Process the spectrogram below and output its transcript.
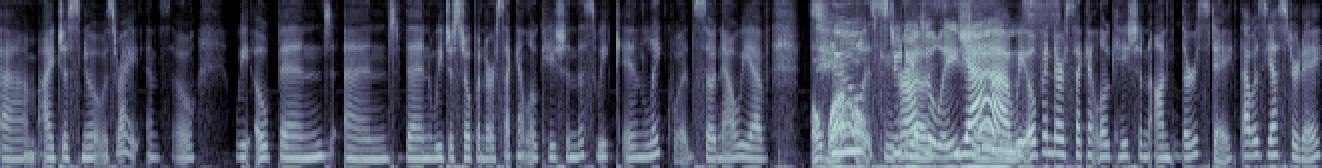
um, I just knew it was right, and so we opened, and then we just opened our second location this week in Lakewood. So now we have Oh, two wow. studios. Yeah, we opened our second location on Thursday. That was yesterday.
